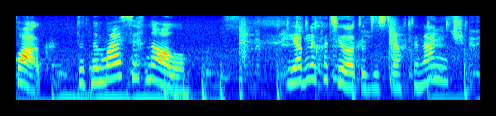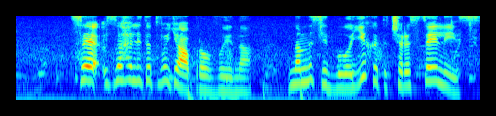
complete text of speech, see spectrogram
Фак, тут немає сигналу. Я б не хотіла тут застрягти на ніч. Це взагалі-то твоя провина. Нам не слід було їхати через цей ліс.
